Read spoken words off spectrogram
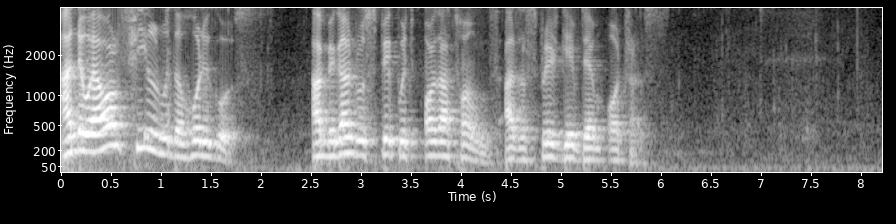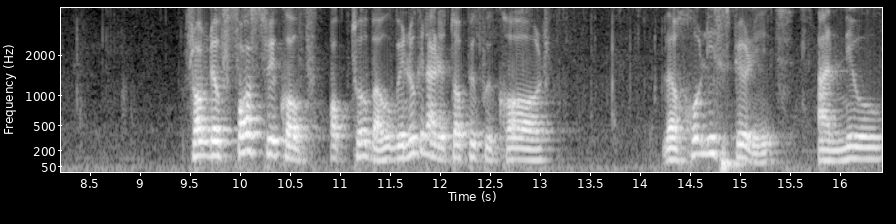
And they were all filled with the Holy Ghost and began to speak with other tongues as the Spirit gave them utterance. From the first week of October, we'll be looking at a topic we called the Holy Spirit and New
